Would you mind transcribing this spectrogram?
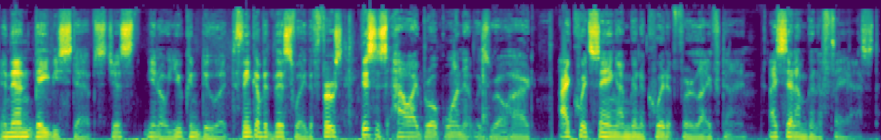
And then baby steps. Just, you know, you can do it. Think of it this way. The first, this is how I broke one that was real hard. I quit saying I'm going to quit it for a lifetime. I said I'm going to fast.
